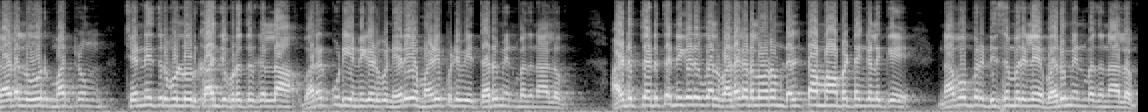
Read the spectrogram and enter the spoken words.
கடலூர் மற்றும் சென்னை திருவள்ளூர் காஞ்சிபுரத்திற்கெல்லாம் வரக்கூடிய நிகழ்வு நிறைய மழைப்பொழிவை தரும் என்பதனாலும் அடுத்தடுத்த நிகழ்வுகள் வடகடலோரம் டெல்டா மாவட்டங்களுக்கு நவம்பர் டிசம்பரிலே வரும் என்பதனாலும்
